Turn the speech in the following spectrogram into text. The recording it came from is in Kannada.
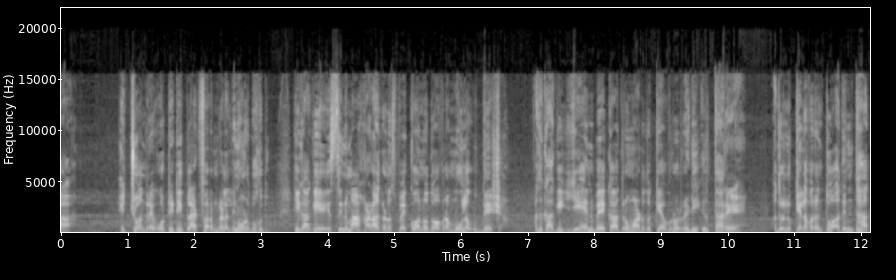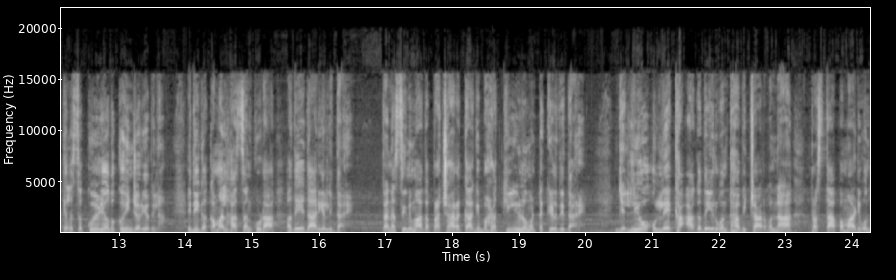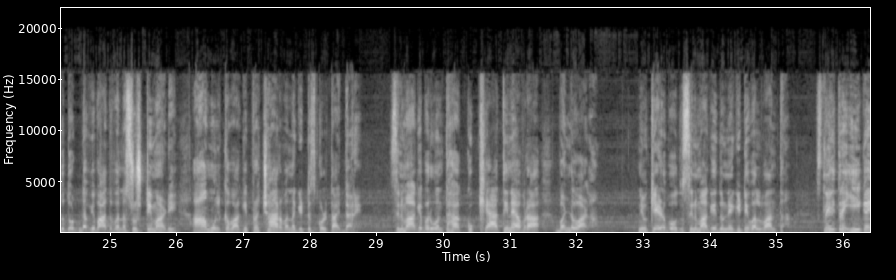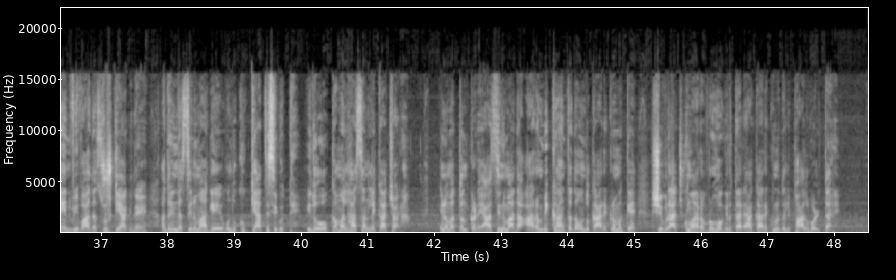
ಹೆಚ್ಚು ಅಂದರೆ ಒ ಟಿ ಟಿ ಪ್ಲಾಟ್ಫಾರ್ಮ್ಗಳಲ್ಲಿ ನೋಡಬಹುದು. ಹೀಗಾಗಿ ಸಿನಿಮಾ ಹಣ ಗಳಿಸ್ಬೇಕು ಅನ್ನೋದು ಅವರ ಮೂಲ ಉದ್ದೇಶ. ಅದಕ್ಕಾಗಿ ಏನು ಬೇಕಾದರೂ ಮಾಡೋದಕ್ಕೆ ಅವರು ರೆಡಿ ಇರ್ತಾರೆ. ಅದರಲ್ಲೂ ಕೆಲವರಂತೂ ಅದೆಂತಹ ಕೆಲಸಕ್ಕೂ ಇಳಿಯೋದಕ್ಕೂ ಹಿಂಜರಿಯೋದಿಲ್ಲ. ಇದೀಗ ಕಮಲ್ ಹಾಸನ್ ಕೂಡ ಅದೇ ದಾರಿಯಲ್ಲಿದ್ದಾರೆ. ತನ್ನ ಸಿನಿಮಾದ ಪ್ರಚಾರಕ್ಕಾಗಿ ಬಹಳ ಕೀಳು ಮಟ್ಟಕ್ಕಿಳಿದಿದ್ದಾರೆ ಎಲ್ಲಿಯೂ ಉಲ್ಲೇಖ ಆಗದೇ ಇರುವಂತಹ ವಿಚಾರವನ್ನ ಪ್ರಸ್ತಾಪ ಮಾಡಿ ಒಂದು ದೊಡ್ಡ ವಿವಾದವನ್ನು ಸೃಷ್ಟಿ ಮಾಡಿ ಆ ಮೂಲಕವಾಗಿ ಪ್ರಚಾರವನ್ನು ಗಿಟ್ಟಿಸ್ಕೊಳ್ತಾ ಇದ್ದಾರೆ. ಸಿನಿಮಾಗೆ ಬರುವಂತಹ ಕುಖ್ಯಾತಿನೇ ಅವರ ಬಂಡವಾಳ. ನೀವು ಕೇಳ್ಬೋದು ಸಿನಿಮಾಗೆ ಇದು ನೆಗೆಟಿವ್ ಅಲ್ವಾ ಅಂತ. ಸ್ನೇಹಿತರೆ, ಈಗ ಏನು ವಿವಾದ ಸೃಷ್ಟಿಯಾಗಿದೆ? ಅದರಿಂದ ಸಿನಿಮಾಗೆ ಒಂದು ಕುಖ್ಯಾತಿ ಸಿಗುತ್ತೆ. ಇದು ಕಮಲ್ ಹಾಸನ್ ಲೆಕ್ಕಾಚಾರ. ಇನ್ನು ಮತ್ತೊಂದು ಕಡೆ, ಆ ಸಿನಿಮಾದ ಆರಂಭಿಕ ಹಂತದ ಒಂದು ಕಾರ್ಯಕ್ರಮಕ್ಕೆ ಶಿವರಾಜ್ ಕುಮಾರ್ ಅವರು ಹೋಗಿರ್ತಾರೆ. ಆ ಕಾರ್ಯಕ್ರಮದಲ್ಲಿ ಪಾಲ್ಗೊಳ್ತಾರೆ.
